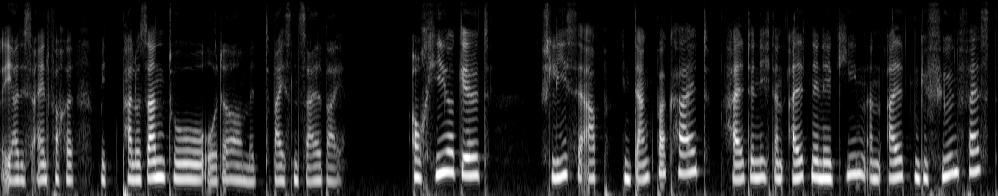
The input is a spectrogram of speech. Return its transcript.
ja, das Einfache, mit Palo Santo oder mit weißen Salbei. Auch hier gilt, schließe ab in Dankbarkeit, halte nicht an alten Energien, an alten Gefühlen fest,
